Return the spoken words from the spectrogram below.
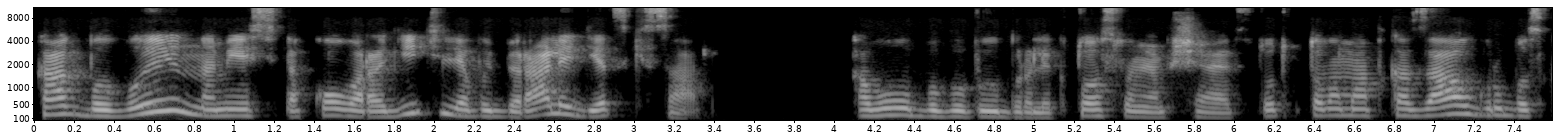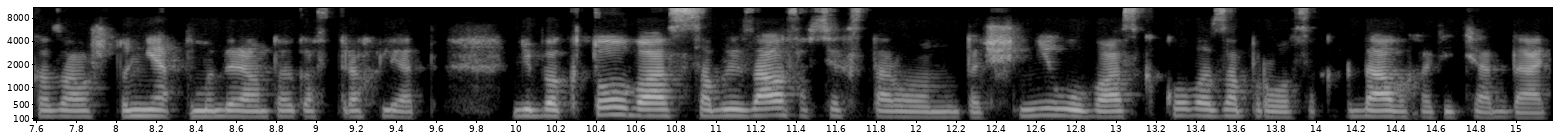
как бы вы на месте такого родителя выбирали детский сад? Кого бы вы выбрали? Кто с вами общается? Тот, кто вам отказал, грубо сказал, что нет, мы берем только с трех лет. Либо кто вас облизал со всех сторон, уточнил у вас, какого запроса, когда вы хотите отдать,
